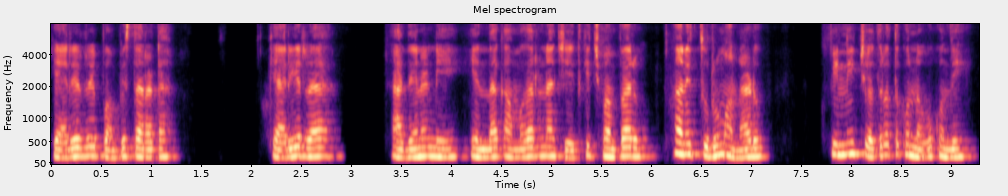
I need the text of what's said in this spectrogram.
క్యారియర్ రేపు పంపిస్తారట. క్యారియర్ రా అదేనండి ఇందాక అమ్మగారు నా చేతికిచ్చి పంపారు. అని తుర్రుమన్నాడు. పిన్ని చేతులతకు నవ్వుకుంది.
